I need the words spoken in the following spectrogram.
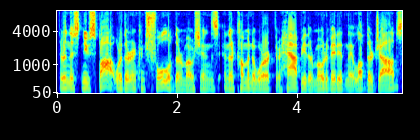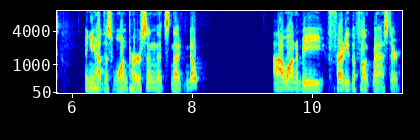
They're in this new spot where they're in control of their emotions and they're coming to work. They're happy, they're motivated, and they love their jobs. And you have this one person that's like, nope, I want to be Freddie the Funk Master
